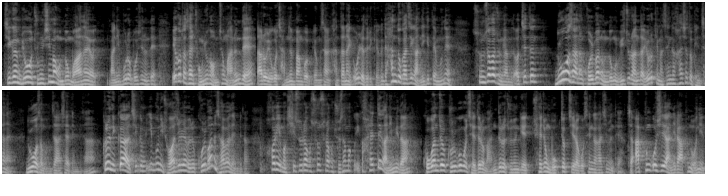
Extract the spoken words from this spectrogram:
지금 요 중심화 운동 뭐 하나요? 많이 물어보시는데 이것도 사실 종류가 엄청 많은데 따로 요거 잡는 방법 영상을 간단하게 올려드릴게요. 근데 한두 가지가 아니기 때문에 순서가 중요합니다. 어쨌든 누워서 하는 골반 운동을 위주로 한다. 이렇게만 생각하셔도 괜찮아요. 누워서 먼저 하셔야 됩니다. 그러니까 지금 이분이 좋아지려면 골반을 잡아야 됩니다. 허리 막 시술하고 수술하고 주사 맞고 이거 할 때가 아닙니다. 고관절 굴곡을 제대로 만들어주는 게 최종 목적지라고 생각하시면 돼요. 자, 아픈 곳이 아니라 아픈 원인.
